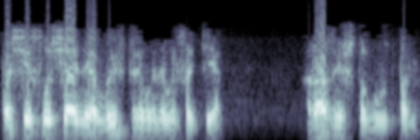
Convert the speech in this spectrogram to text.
почти случайные выстрелы на высоте. Разве что Гудман.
